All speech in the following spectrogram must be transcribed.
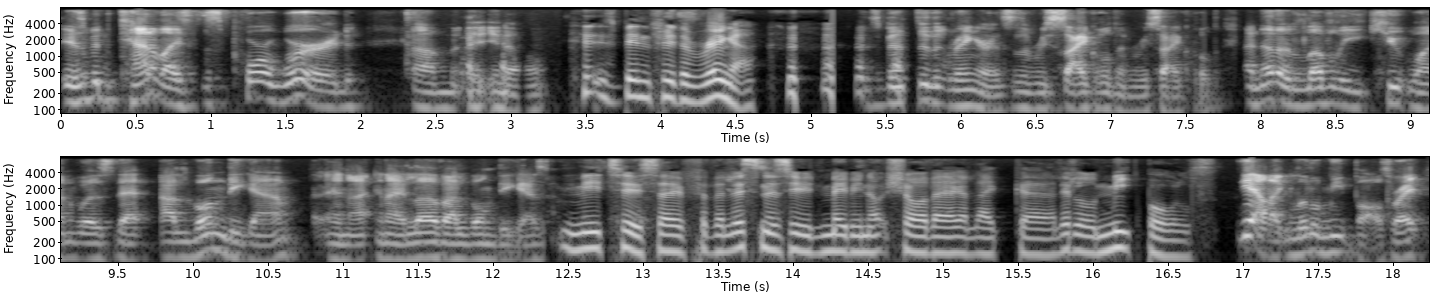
It's been cannibalized. This poor word, um, you know. it's been through the ringer. it's been through the ringer. It's recycled and recycled. Another lovely, cute one was that albondiga, and I and I love albondigas. Me too. So for the listeners who maybe not sure, they're like uh, little meatballs. Yeah, like little meatballs, right?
